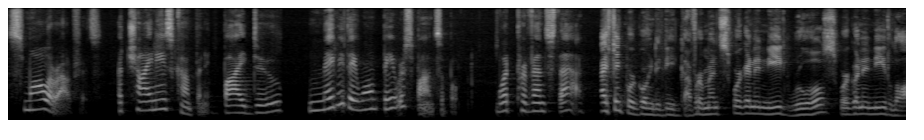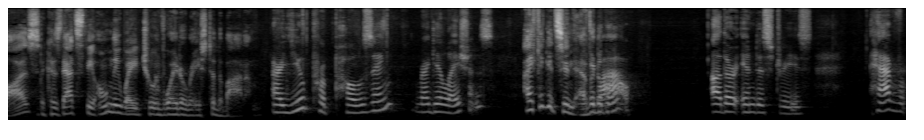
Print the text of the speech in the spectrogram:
smaller outfits, a Chinese company, Baidu, maybe they won't be responsible? What prevents that? I think we're going to need governments. We're going to need rules. We're going to need laws because that's the only way to avoid a race to the bottom. Are you proposing regulations? I think it's inevitable. Wow. Other industries have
